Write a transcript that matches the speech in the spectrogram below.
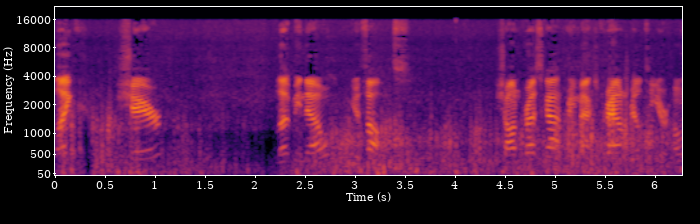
like, share, let me know your thoughts. Sean Prescott, Remax Crown Realty, your realtor.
